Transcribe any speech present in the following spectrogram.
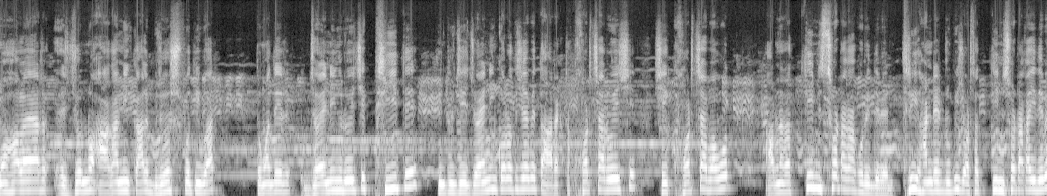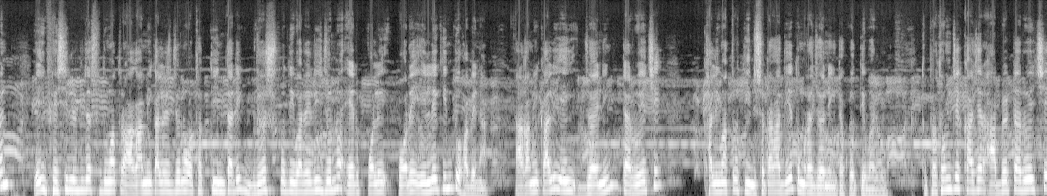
মহালয়ার জন্য আগামীকাল বৃহস্পতিবার তোমাদের জয়েনিং রয়েছে ফ্রিতে কিন্তু যে জয়েনিং করাতে যাবে তার একটা খরচা রয়েছে। সেই খরচা বাবদ আপনারা তিনশো টাকা করে দেবেন থ্রি হান্ড্রেড রুপিস অর্থাৎ তিনশো টাকাই দেবেন। এই ফেসিলিটিটা শুধুমাত্র আগামীকালের জন্য অর্থাৎ তিন তারিখ বৃহস্পতিবারেরই জন্য, এর পরে পরে এলে কিন্তু হবে না। আগামীকালই এই জয়েনিংটা রয়েছে। খালি মাত্র তিনশো টাকা দিয়ে তোমরা জয়েনিংটা করতে পারবে। তো প্রথম যে কাজের আপডেটটা রয়েছে,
